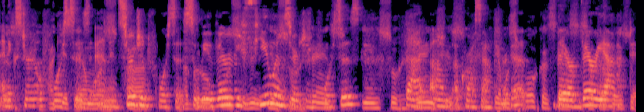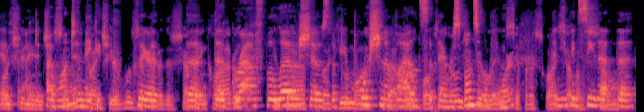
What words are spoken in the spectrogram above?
and external forces and insurgent forces. So we have very few insurgent forces that um, across Africa. They are very active. I. I want to make it clear the, the graph below shows the proportion of violence that they're responsible for. violência para as And you can see that the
